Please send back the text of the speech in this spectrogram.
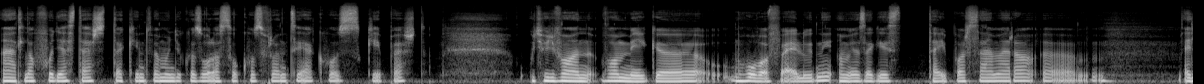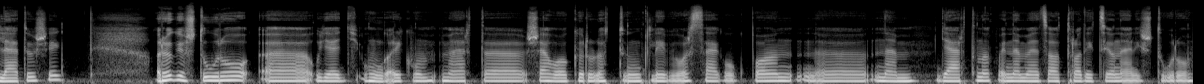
átlagfogyasztást tekintve mondjuk az olaszokhoz, franciákhoz képest. Úgyhogy van, van még hova fejlődni, ami az egész tejipar számára egy lehetőség. A rögös túró uh, ugye egy hungarikum, mert uh, sehol körülöttünk lévő országokban uh, nem gyártanak, vagy nem ez a tradicionális túró.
